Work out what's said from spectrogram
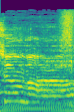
tomorrow.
